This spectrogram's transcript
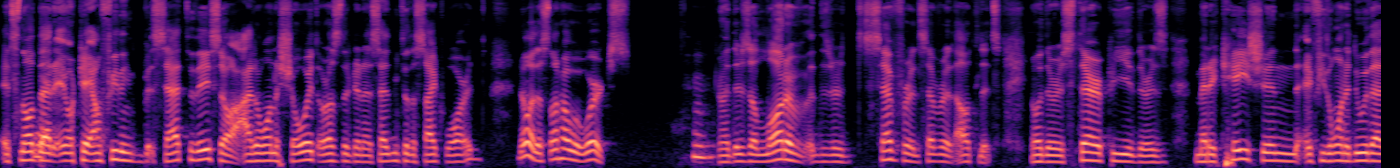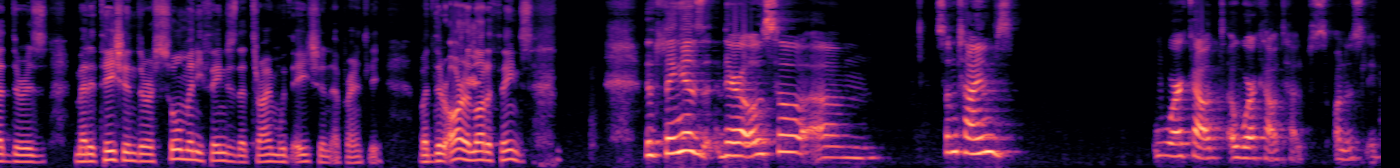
it's not that okay i'm feeling sad today so i don't want to show it or else they're gonna send me to the psych ward no that's not how it works Hmm. Right, there's a lot of there are several several outlets. You know, there is therapy, there is meditation. If you don't want to do that, there is meditation. There are so many things that rhyme with Asian apparently, but there are a lot of things. the thing is, there are also um, sometimes workout a workout helps honestly.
